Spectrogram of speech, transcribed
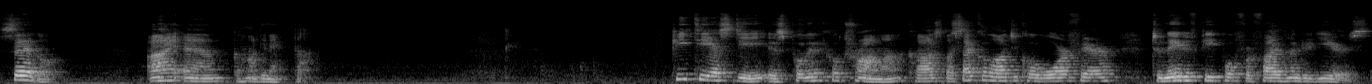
Sego. I am Kahentinetha. PTSD is political trauma caused by psychological warfare to native people for 500 years.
